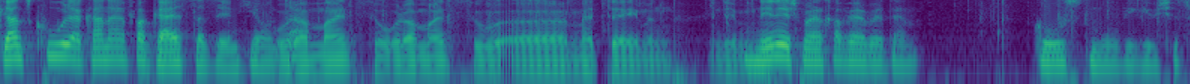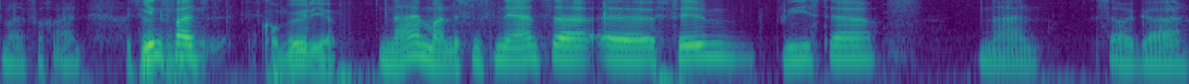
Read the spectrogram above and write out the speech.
Ganz cool, er kann einfach Geister sehen hier und Oder da. meinst du, oder meinst du äh, Matt Damon? In dem, Nee, nee, ich meine Javier Bardem. Ghost Movie gebe ich jetzt mal einfach ein. ist das Jedenfalls, eine Komödie. Nein, Mann, es ist ein ernster äh, Film. Wie ist der? Nein, ist auch egal.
